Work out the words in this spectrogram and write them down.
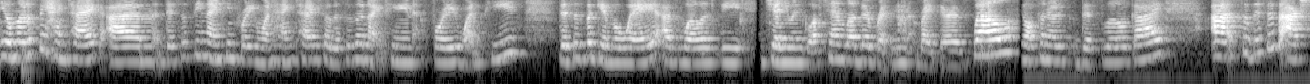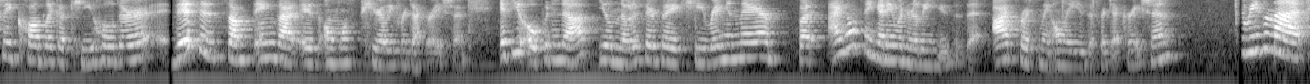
you'll notice the hang tag. Um, this is the 1941 hang tag, so this is a 1941 piece. This is the giveaway, as well as the genuine glove tan leather written right there as well. You also notice this little guy. Uh, so this is actually called like a key holder. This is something that is almost purely for decoration. If you open it up, you'll notice there's a key ring in there, but I don't think anyone really uses it. I personally only use it for decoration. The reason that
